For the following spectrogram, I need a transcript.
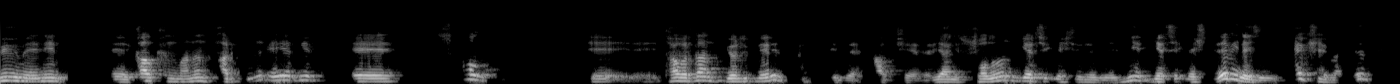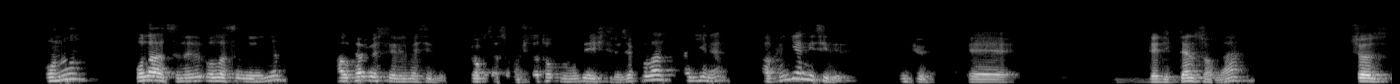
büyümenin, eee, kalkınmanın farkını eğer bir, eee, sol, eee, tavırdan gördükleri takdirde halk şey eder. Yani solun gerçekleştirebileceği, gerçekleştirebileceği tek şey vardır. Onun olasını olasılığının halka gösterilmesidir. Yoksa sonuçta toplumu değiştirecek olan yine halkın kendisidir. Çünkü, eee, dedikten sonra söz,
